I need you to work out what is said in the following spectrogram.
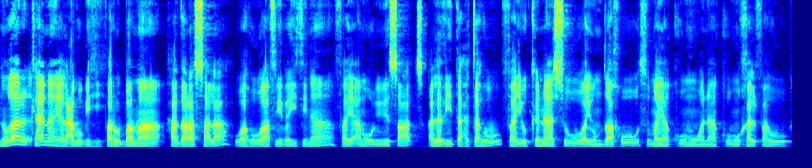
Nughair kana yal'abu bihi. Farubbama hadara salah wa huwa fi baytina fayamu bi bisat alladhi tahtahu fayuknasu wa yundakhu thumma yaqumu wa naqumu khalfahu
